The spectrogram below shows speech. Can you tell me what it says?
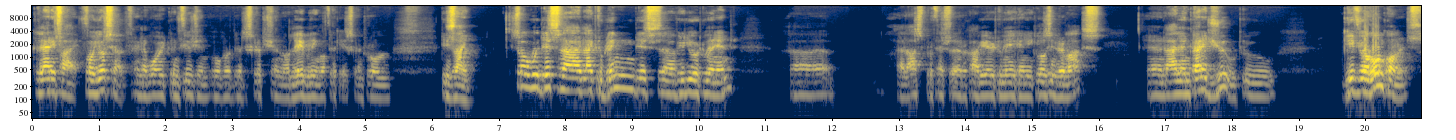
clarify for yourself and avoid confusion over the description or labeling of the case control design. So with this, uh, I'd like to bring this uh, video to an end. Uh, I'll ask Professor Javier to make any closing remarks. And I'll encourage you to give your own comments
